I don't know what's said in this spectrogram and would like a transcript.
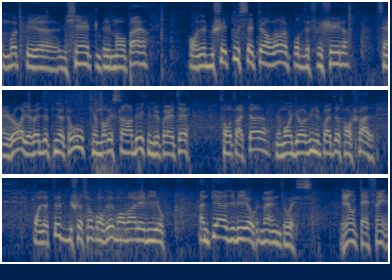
moi, puis euh, Lucien, puis mon père. On a bûché tout ce secteur-là pour défricher, là. Saint-Jean, il y avait de l'épinotro, puis Maurice Tremblay qui nous prêtait son tracteur, mais mon gars lui nous prêtait son cheval. On a tout bûché ça complet, puis on vend les bio. Une pièce du bio, man twist. Mais là, on était fin,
